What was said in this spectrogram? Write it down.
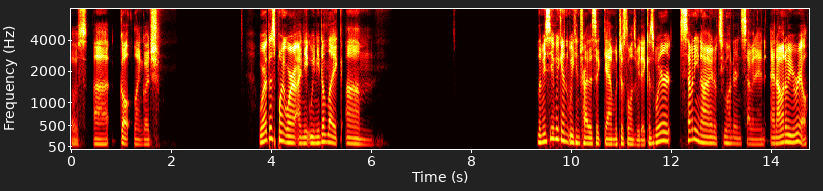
close. Uh, Go language. We're at this point where I need we need to like um. Let me see if we can we can try this again with just the ones we did because we're 79 of 207 in, and I'm gonna be real.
